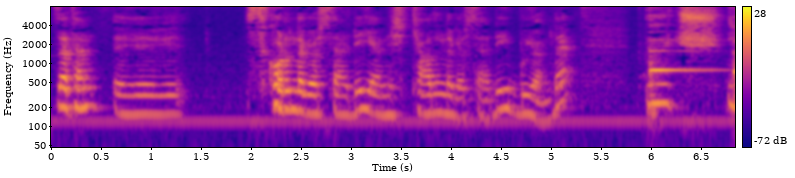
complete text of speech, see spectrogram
Zaten e, skorun da gösterdiği yani kağıdın da gösterdiği bu yönde. 3, 2,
